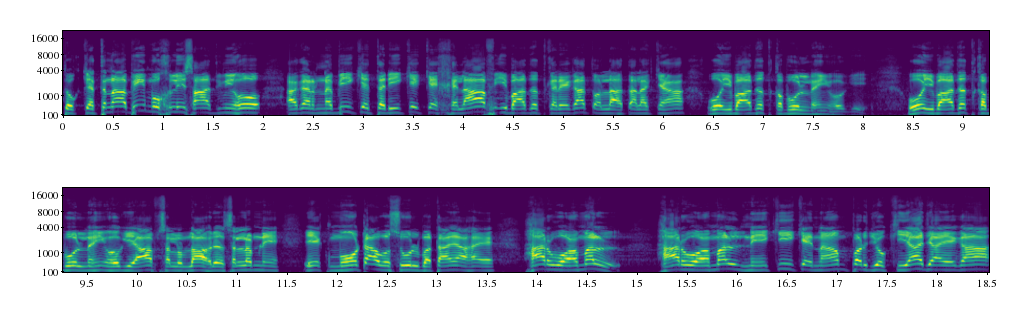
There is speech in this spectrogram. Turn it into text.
تو کتنا بھی مخلص آدمی ہو، اگر نبی کے طریقے کے خلاف عبادت کرے گا تو اللہ تعالیٰ کے ہاں وہ عبادت قبول نہیں ہوگی۔ وہ عبادت قبول نہیں ہوگی۔ آپ صلی اللہ علیہ وسلم نے ایک موٹا وصول بتایا ہے، ہر وہ عمل، ہر وہ عمل نیکی کے نام پر جو کیا جائے گا،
